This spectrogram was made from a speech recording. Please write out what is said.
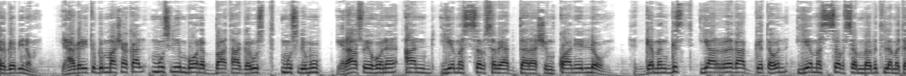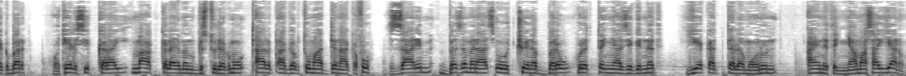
ተገቢ ነው። የሀገሪቱ ግማሽ አካል ሙስሊም በሆነባት አገር ውስጥ ሙስሊሙ የራሱ የሆነ አንድ የመሰብሰቢያ አዳራሽ እንኳን የለውም። ሕገ መንግሥት ያረጋገጠውን የመሰብሰብ መብት ለመተግበር ሆቴል ሲከራይ፣ ማዕከላዊ መንግሥቱ ደግሞ ጣልቃ ገብቶ ማደናቀፉ ዛሬም በዘመን አጼዎቹ የነበረው ሁለተኛ ዜግነት የቀጠለ መሆኑን አይነተኛ ማሳያ ነው።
